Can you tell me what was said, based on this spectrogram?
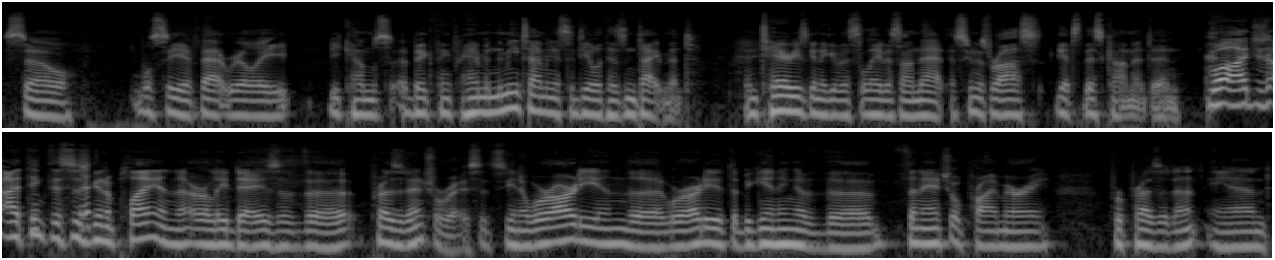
So we'll see if that really becomes a big thing for him. In the meantime, he has to deal with his indictment. And Terri's going to give us the latest on that as soon as Ross gets this comment in. Well, I just I think this is going to play in the early days of the presidential race. It's you know we're already in the we're already at the beginning of the financial primary for president, and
